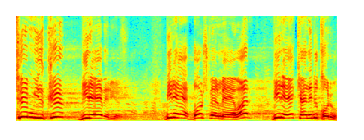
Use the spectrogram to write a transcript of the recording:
Tüm yükü bireye veriyor. Bireye borç vermeye var, bireye kendini koru.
